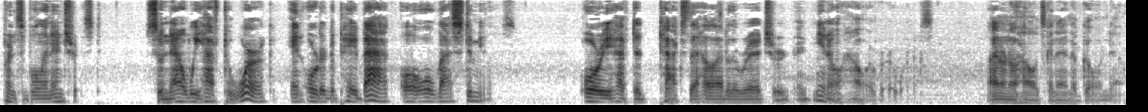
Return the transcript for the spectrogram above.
principal and interest. So now we have to work in order to pay back all that stimulus. Or you have to tax the hell out of the rich, or, you know, however it works. I don't know how it's going to end up going down.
